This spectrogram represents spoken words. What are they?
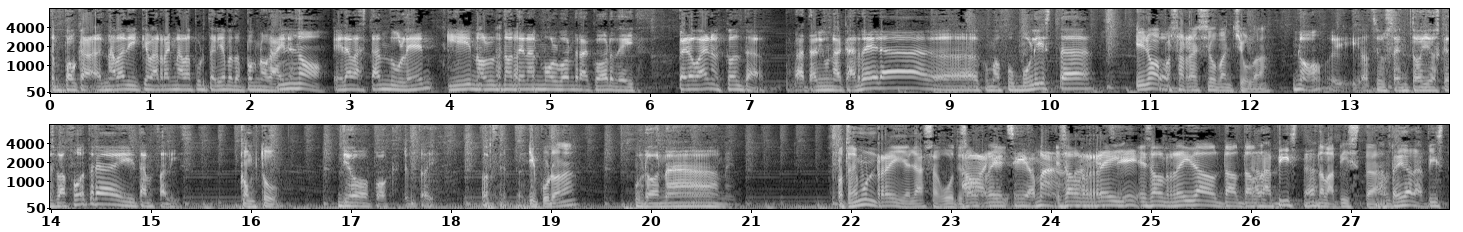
tampoc, anava a dir que va regnar la porteria, però tampoc no gaire. No. Era bastant dolent i no, no tenen molt bon record d'ell. Però, bueno, escolta, va tenir una carrera eh, com a futbolista... I no va passar res si el van xiular. No, i els seus centollos que es va fotre i tan feliç. Com tu. Jo poc centollo. Poc centollo. I Corona? Corona... men. Però tenim un rei allà assegut. És Ah, el rei, aquest sí, home, és el rei, sí. és el rei del, del, del, De la pista. De la pista. El rei de la pista.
